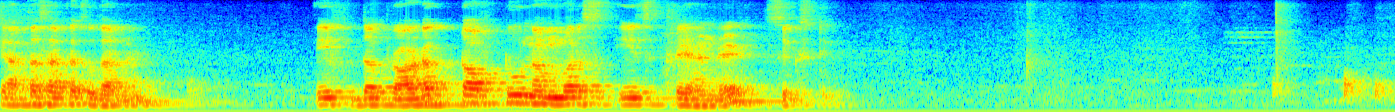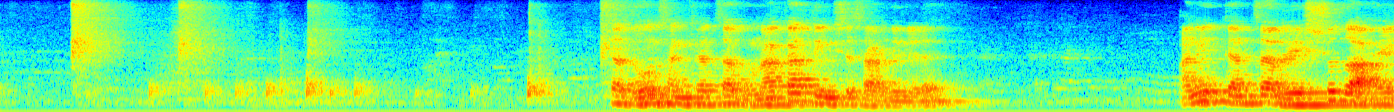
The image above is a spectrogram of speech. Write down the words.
हे आता सारखंच उदाहरण आहे. If the product of two numbers is three hundred sixty त्या दोन संख्याचा गुणाकार तीनशे साठ दिलेला आहे. आणि त्यांचा रेशो जो आहे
